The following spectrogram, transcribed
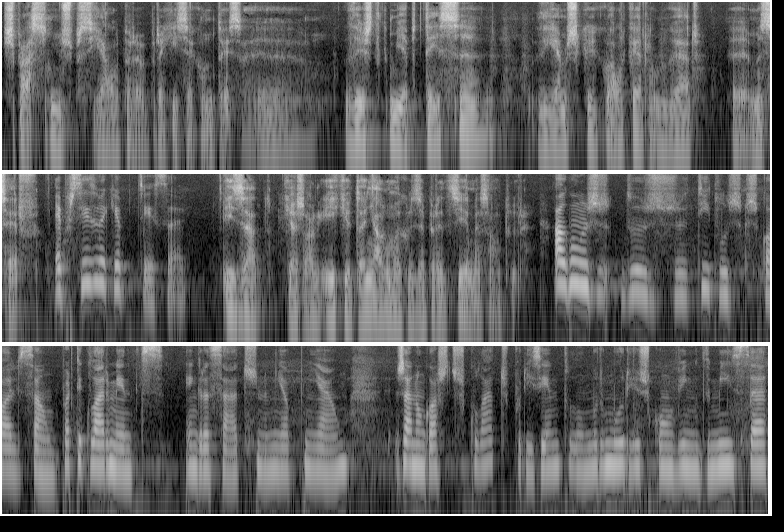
espaço nenhum especial para, para que isso aconteça. Eh, desde que me apeteça, digamos que qualquer lugar eh, me serve. É preciso é que apeteça. Exato, que acho, e que eu tenho alguma coisa para dizer nessa altura. Alguns dos títulos que escolho são particularmente engraçados, na minha opinião. Já não gosto de chocolates, por exemplo, murmúrios com vinho de missa.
